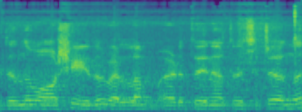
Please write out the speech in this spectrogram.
ഇതൊന്ന് വാഷ് ചെയ്തു വെള്ളം എടുത്ത് ഇതിനകത്ത് വെച്ചിട്ട് ഒന്ന്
